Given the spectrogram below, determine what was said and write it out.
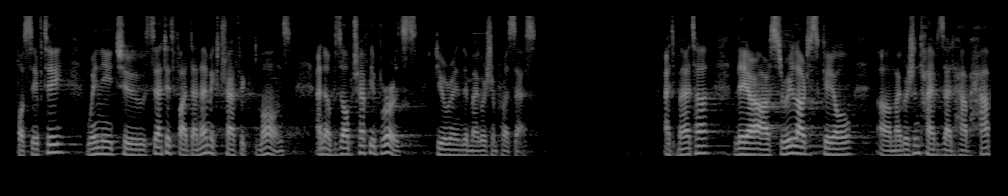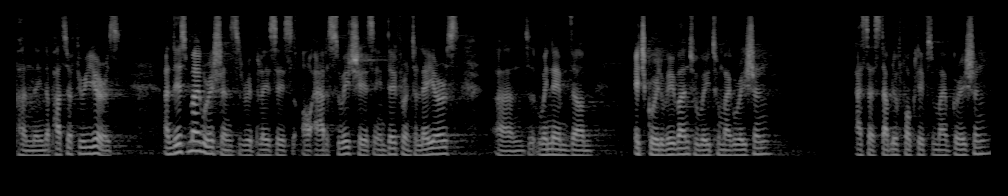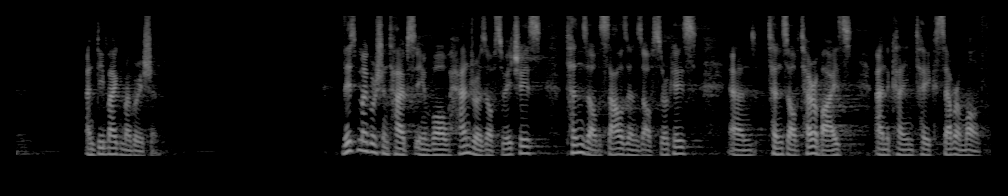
For safety, we need to satisfy dynamic traffic demands and absorb traffic bursts during the migration process. At Meta, there are three large-scale uh, migration types that have happened in the past few years. And these migrations replaces or add switches in different layers, and we name them H-grid V1 to V2 migration, SSW forklift migration, and DMAG migration. These migration types involve hundreds of switches, tens of thousands of circuits, and tens of terabytes, and can take several months.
